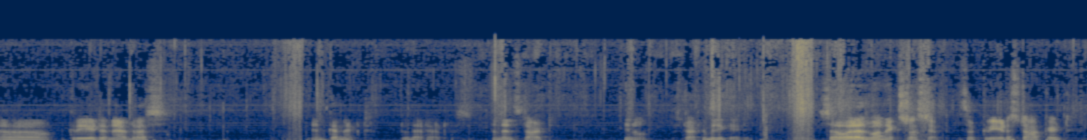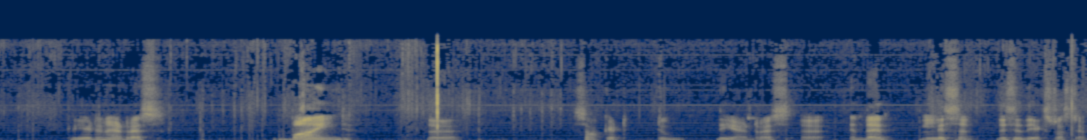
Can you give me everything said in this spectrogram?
Uh, create an address and connect to that address. And then start you know start communicating. Server has one extra step. So create a socket create an address bind the socket to the address uh, and then listen this is the extra step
